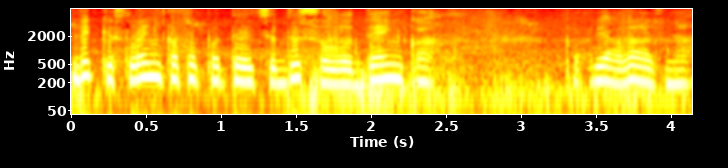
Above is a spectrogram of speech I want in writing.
Де кисленька попадеться, де солоденька. Я різна.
